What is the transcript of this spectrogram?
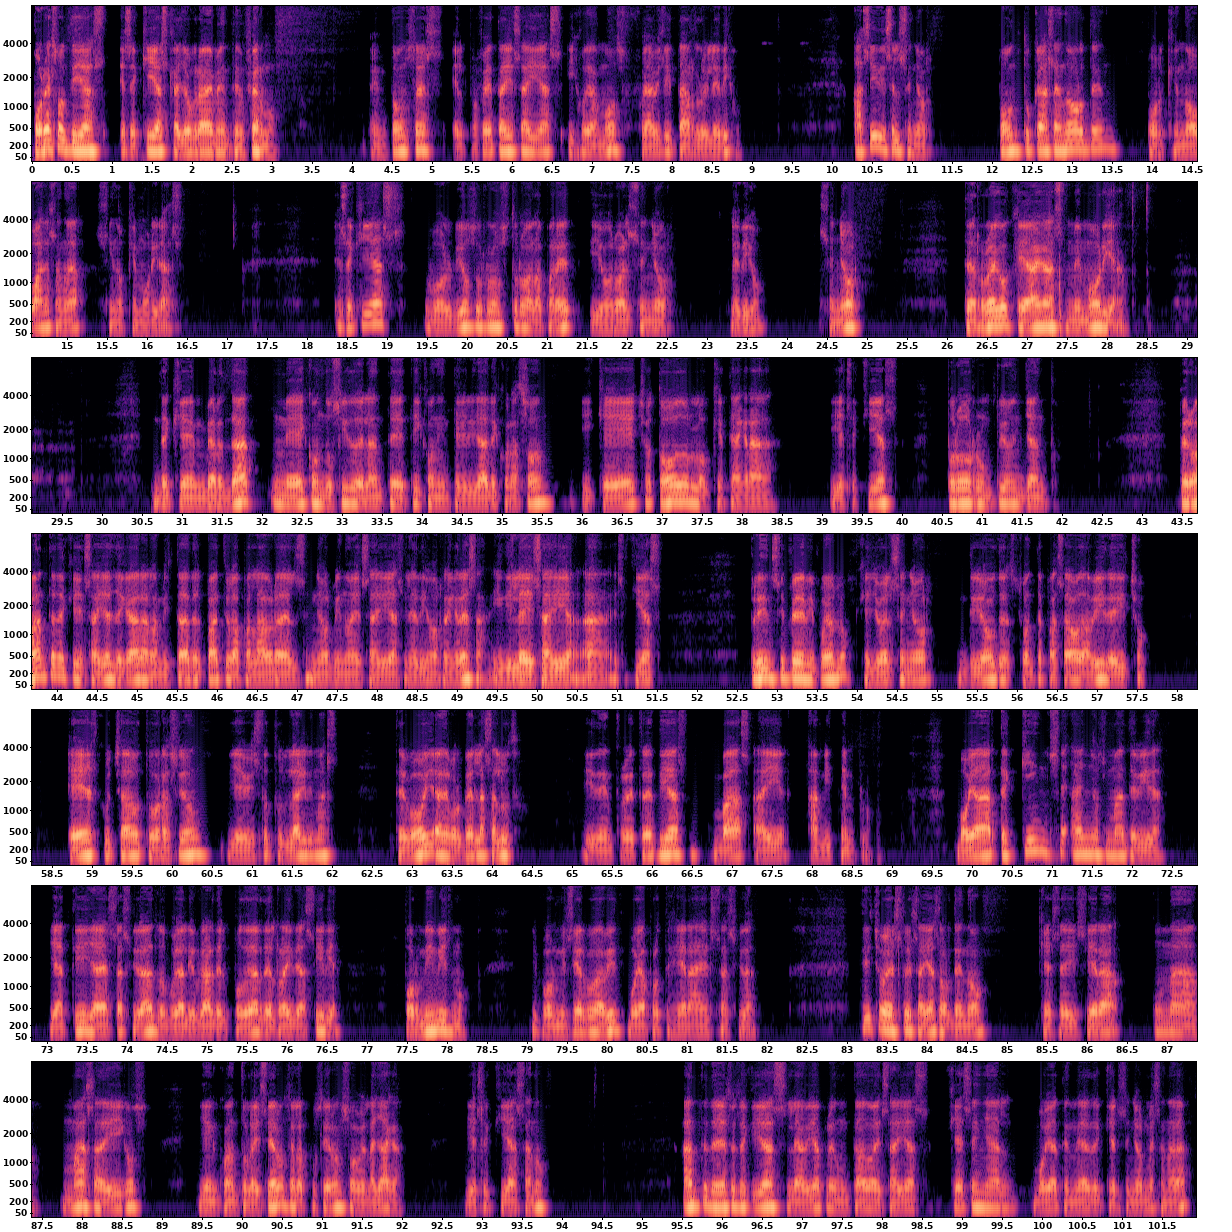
Por esos días Ezequías cayó gravemente enfermo. Entonces el profeta Isaías, hijo de Amós, fue a visitarlo y le dijo, Así dice el Señor, Pon tu casa en orden, porque no vas a sanar, sino que morirás. Ezequías volvió su rostro a la pared y oró al Señor. Le dijo, Señor, te ruego que hagas memoria de que en verdad me he conducido delante de ti con integridad de corazón y que he hecho todo lo que te agrada. Y Ezequías prorrumpió en llanto. Pero antes de que Isaías llegara a la mitad del patio, la palabra del Señor vino a Isaías y le dijo, regresa y dile a Isaías, a Ezequías, príncipe de mi pueblo, que yo el Señor, Dios de tu antepasado David, he dicho, he escuchado tu oración y he visto tus lágrimas, te voy a devolver la salud y dentro de tres días vas a ir a mi templo. Voy a darte 15 años más de vida y a ti y a esta ciudad los voy a librar del poder del rey de Asiria. Por mí mismo y por mi siervo David voy a proteger a esta ciudad. Dicho esto, Isaías ordenó que se hiciera una masa de higos y en cuanto la hicieron se la pusieron sobre la llaga y Ezequías sanó. Antes de eso Ezequías le había preguntado a Isaías, ¿qué señal voy a tener de que el Señor me sanará?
